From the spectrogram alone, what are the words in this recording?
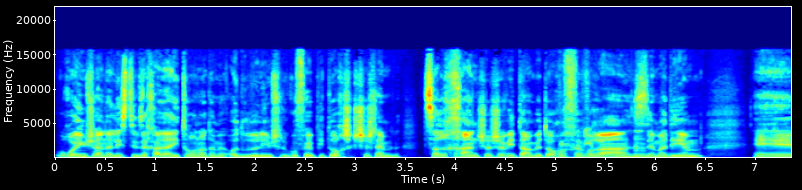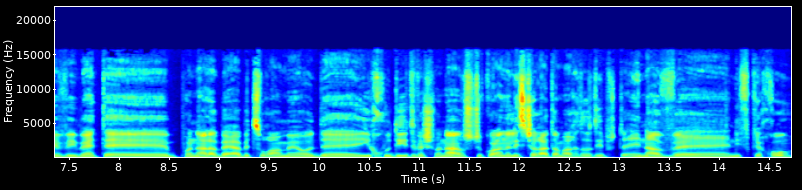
רואים שאנליסטים זה אחד היתרונות המאוד גדולים של גופי פיתוח שכשיש להם צרכן שיושב איתם בתוך בפנים. החברה מהמם. זה מדהים. אה, והיא באמת אה, פונה לבעיה בצורה מאוד ייחודית ושונה שכל אנליסט שראה את המערכת הזאת פשוט עיניו נפקחו.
